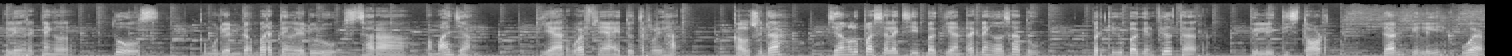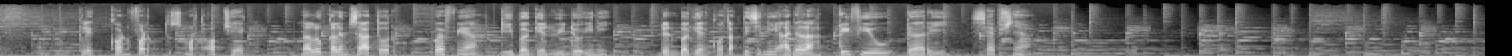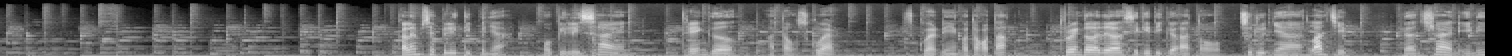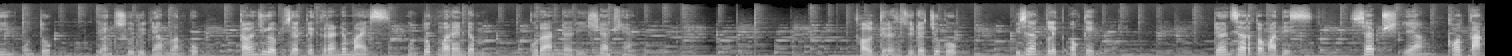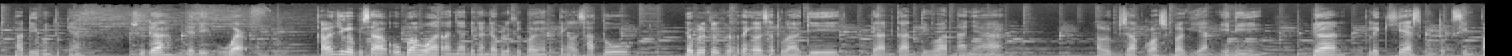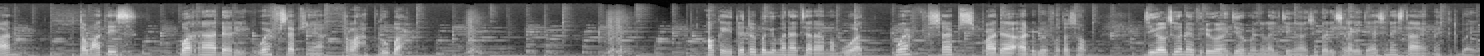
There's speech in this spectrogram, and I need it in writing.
Pilih rectangle tools, kemudian gambar rectangle dulu secara memanjang biar waves-nya itu terlihat. Kalau sudah, jangan lupa seleksi bagian rectangle 1, pergi ke bagian filter, pilih distort dan pilih wave. Klik convert to smart object, lalu kalian bisa atur wave-nya di bagian window ini. Dan bagian kotak di sini adalah preview dari shapes-nya. Kalian bisa pilih tipenya, mau pilih sign, triangle, atau square. Square ini yang kotak-kotak, triangle adalah segitiga atau sudutnya lancip, dan shine ini untuk yang sudutnya melengkung. Kalian juga bisa klik randomize untuk merandom ukuran dari shapes-nya. Kalau dirasa sudah cukup, bisa klik OK. Dan secara otomatis, shapes yang kotak tadi bentuknya sudah menjadi wave. Kalian juga bisa ubah warnanya dengan double klik bagian rectangle 1, double klik rectangle satu lagi, dan ganti warnanya. Lalu bisa close bagian ini, dan klik yes untuk simpan. Otomatis, warna dari wave shapes-nya telah berubah. Oke, itu adalah bagaimana cara membuat wave shapes pada Adobe Photoshop. Jika kalian suka dengan video kalian, jangan lupa like, kalian suka dislike aja. See you next time, and goodbye.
